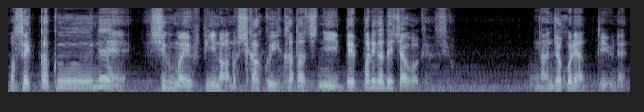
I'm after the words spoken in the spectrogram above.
まあ、せっかくねシグマ FP のあの四角い形に出っ張りが出ちゃうわけですよ。なんじゃこりゃっていうね。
